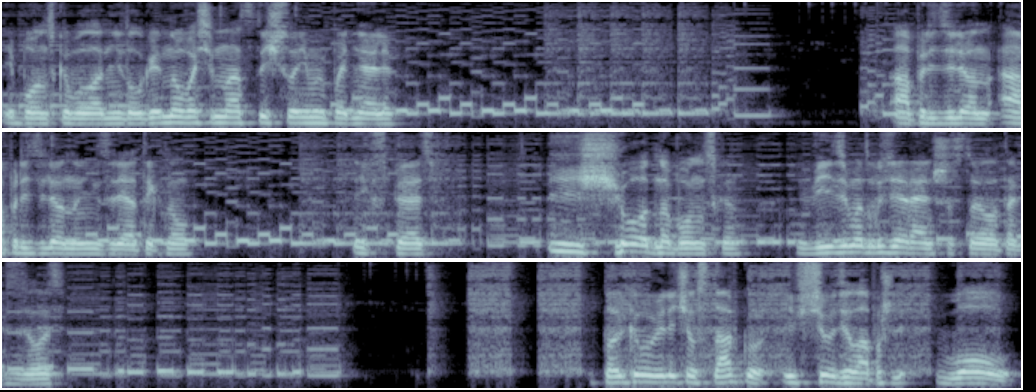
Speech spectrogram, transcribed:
И была недолгой, но 18 тысяч свои мы подняли. Определенно, определенно не зря тыкнул. X5. И еще одна бонуска. Видимо, друзья, раньше стоило так сделать. Только увеличил ставку, и все, дела пошли. Воу.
